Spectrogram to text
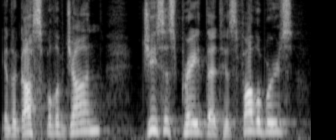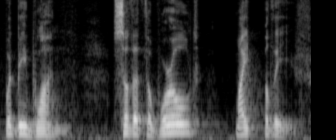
in the Gospel of John, Jesus prayed that his followers would be one so that the world might believe.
